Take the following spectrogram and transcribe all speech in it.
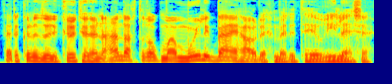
Verder kunnen de recruten hun aandacht er ook maar moeilijk bij houden bij de theorielessen.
